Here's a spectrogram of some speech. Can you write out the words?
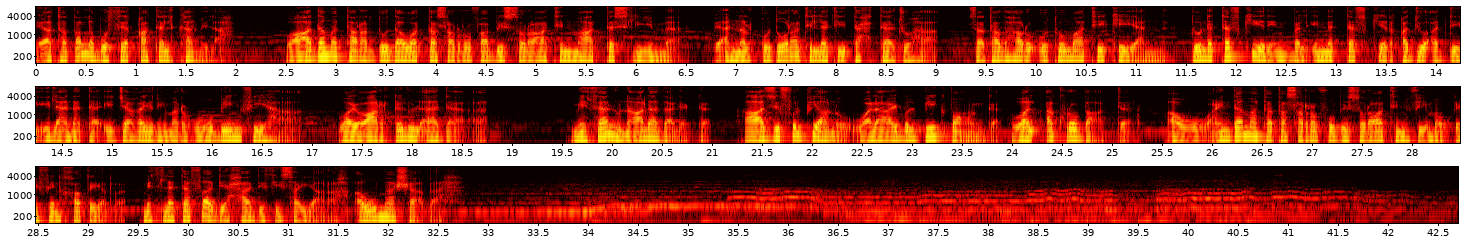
يتطلب الثقة الكاملة وعدم التردد والتصرف بسرعة مع التسليم بأن القدرات التي تحتاجها ستظهر اوتوماتيكيا دون تفكير بل إن التفكير قد يؤدي إلى نتائج غير مرغوب فيها ويعرقل الأداء. مثال على ذلك عازف البيانو ولاعب البيك بونغ والأكروبات أو عندما تتصرف بسرعة في موقف خطير مثل تفادي حادث سيارة أو ما شابه.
